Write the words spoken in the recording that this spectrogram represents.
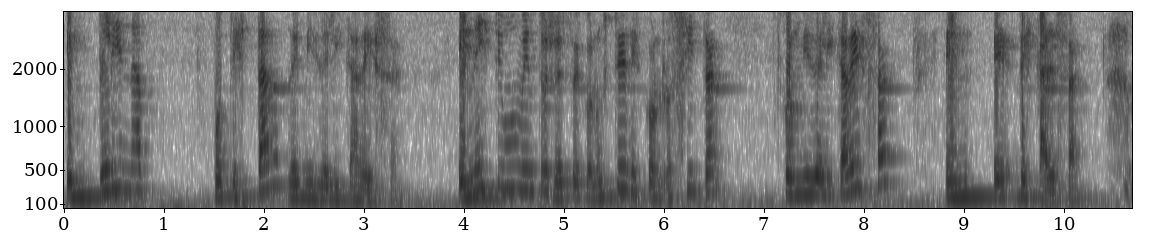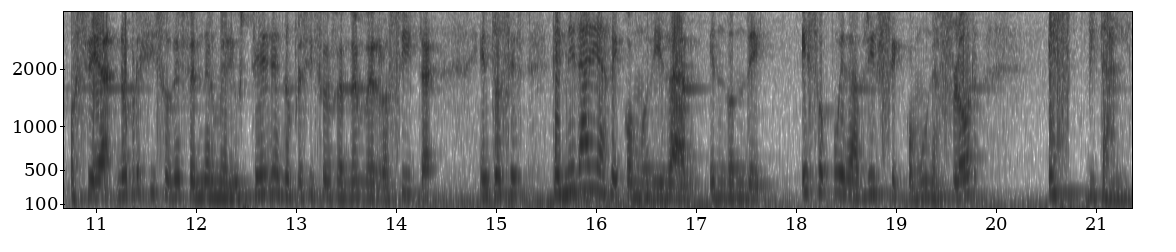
en plena potestad de mi delicadeza. En este momento yo estoy con ustedes, con Rosita, con mi delicadeza en, eh, descalza. O sea, no preciso defenderme de ustedes, no preciso defenderme de Rosita. Entonces, tener áreas de comodidad en donde eso pueda abrirse como una flor es vital.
